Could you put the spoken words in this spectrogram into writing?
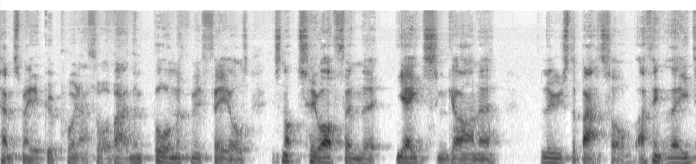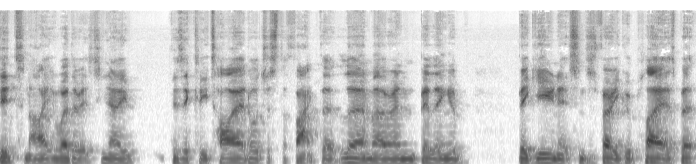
Temps made a good point. I thought about the Bournemouth midfield. It's not too often that Yates and Garner lose the battle. I think they did tonight. Whether it's you know physically tired or just the fact that Lerma and Billing are big units and just very good players, but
